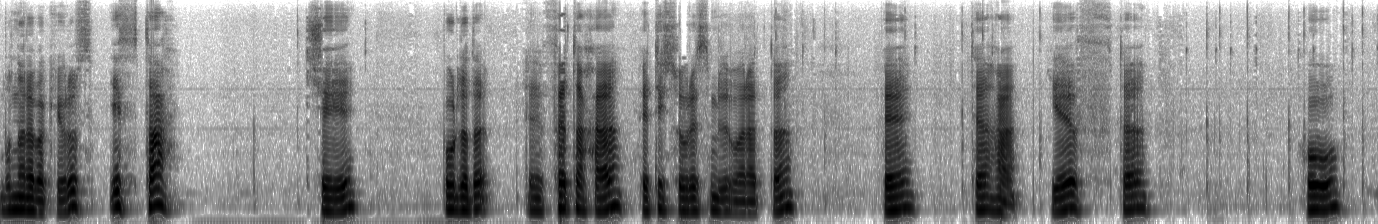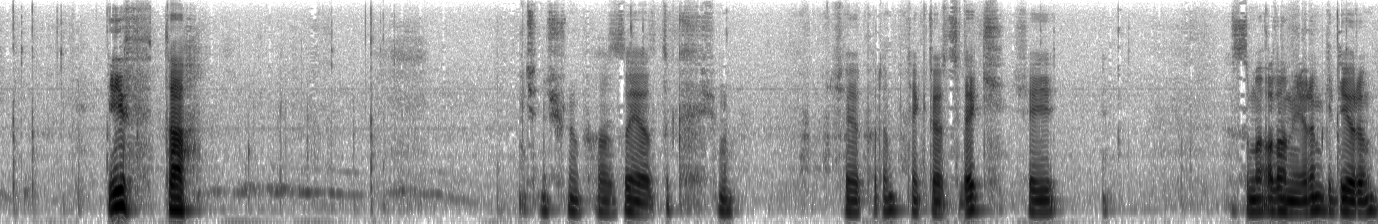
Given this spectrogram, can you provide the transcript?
bunlara bakıyoruz. İftah şeyi burada da e, Fetaha Fetih suresi var hatta. Fetaha Yeftahu İftah Şimdi şunu fazla yazdık. Şunu şey yaparım. Tekrar silek. Şeyi hızımı alamıyorum. Gidiyorum.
